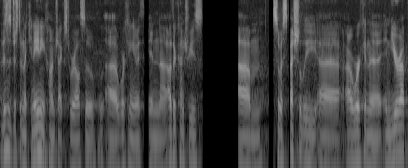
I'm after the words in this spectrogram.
This is just in the Canadian context. We're also uh, working with in uh, other countries. Um, so especially our work in, the, in Europe,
